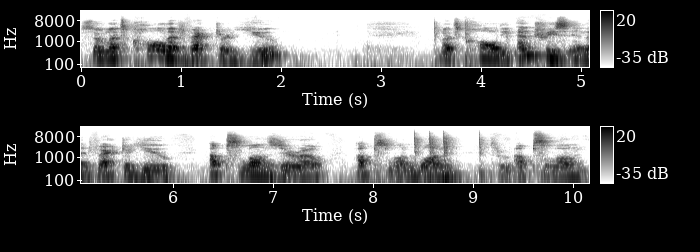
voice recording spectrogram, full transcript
So let's call that vector u. Let's call the entries in that vector u upsilon 0, upsilon 1 through upsilon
